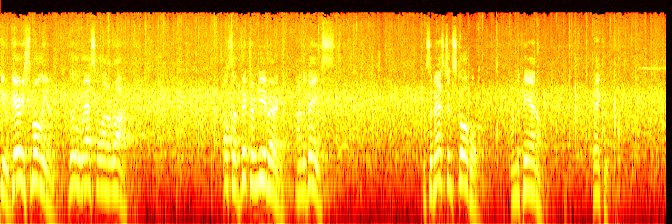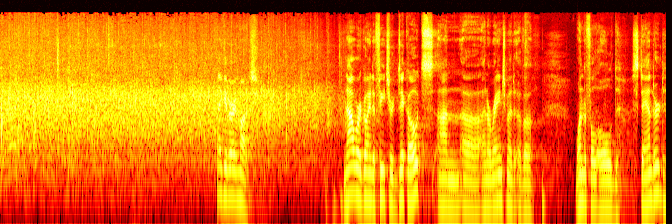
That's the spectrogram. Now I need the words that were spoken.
you. Gary Smulyan, Little Rascal on a Rock. Also, Viktor Nyberg on the bass. And Sebastian Scobel on the piano. Thank you. Thank you very much. Now we're going to feature Dick Oatts on uh, an arrangement of a wonderful old standard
